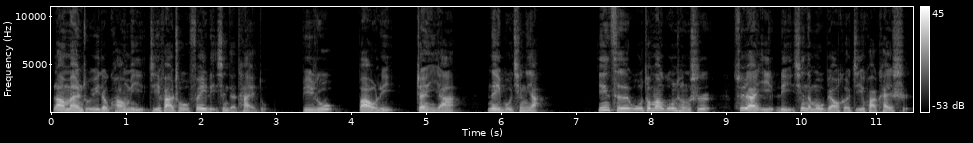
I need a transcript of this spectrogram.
浪漫主义的狂迷激发出非理性的态度，比如。暴力镇压、内部倾轧，因此乌托邦工程师虽然以理性的目标和计划开始，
